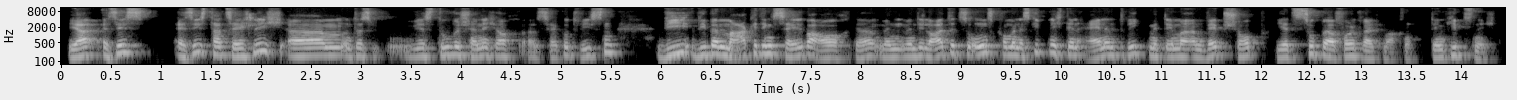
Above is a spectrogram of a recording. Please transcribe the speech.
ja es ist es ist tatsächlich, ähm, und das wirst du wahrscheinlich auch äh, sehr gut wissen, wie, wie beim Marketing selber auch. Ja? Wenn, wenn die Leute zu uns kommen, es gibt nicht den einen Trick, mit dem wir einen Webshop jetzt super erfolgreich machen. Den gibt's nicht.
